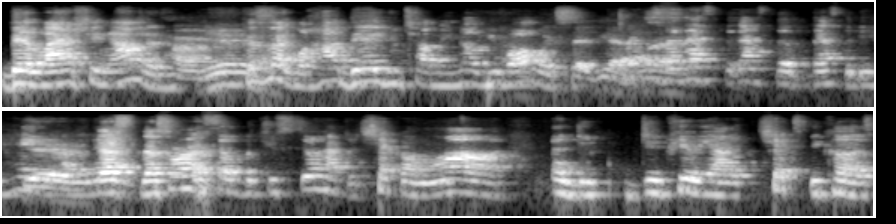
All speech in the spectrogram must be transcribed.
they're lashing out at her Yeah. because it's like, well, how dare you tell me no? You've always said yes. But but that's the, that's the that's the behavior. Yeah. of an That's addict. that's right. so, but you still have to check on mom and do do periodic checks because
